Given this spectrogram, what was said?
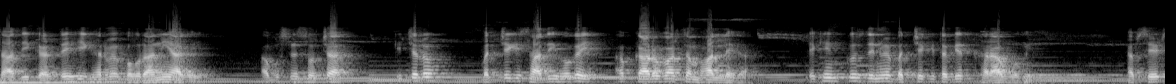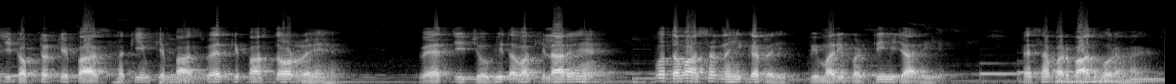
शादी करते ही घर में बहुरानी आ गई। अब उसने सोचा कि चलो, बच्चे की शादी हो गई, अब कारोबार संभाल लेगा। लेकिन कुछ दिन में बच्चे की तबीयत खराब हो गई। अब सेठ जी डॉक्टर के पास, हकीम के पास, वैद्य के पास दौड़ रहे हैं। वैद्य जी जो भी दवा खिला रहे हैं वह दवा असर नहीं कर रही, बीमारी बढ़ती ही जा रही है। पैसा बर्बाद हो रहा है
